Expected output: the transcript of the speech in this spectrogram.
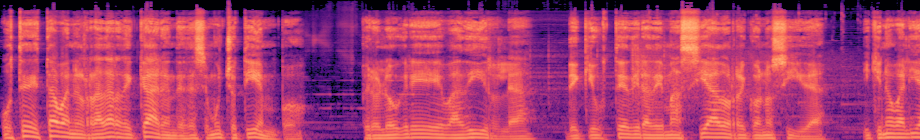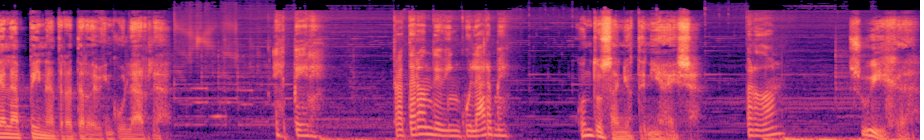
Usted estaba en el radar de Karen desde hace mucho tiempo, pero logré evadirla de que usted era demasiado reconocida y que no valía la pena tratar de vincularla. Espere, ¿trataron de vincularme? ¿Cuántos años tenía ella? ¿Perdón? Su hija,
